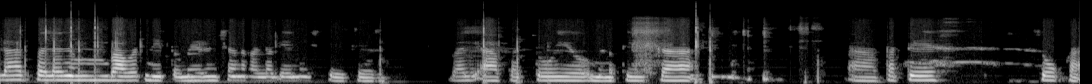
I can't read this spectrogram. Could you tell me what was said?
Lahat pala ng bawat nito, meron siyang nakalagay ng sticker. Bali, apat. Tuyo, mantika, ah, patis, suka.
